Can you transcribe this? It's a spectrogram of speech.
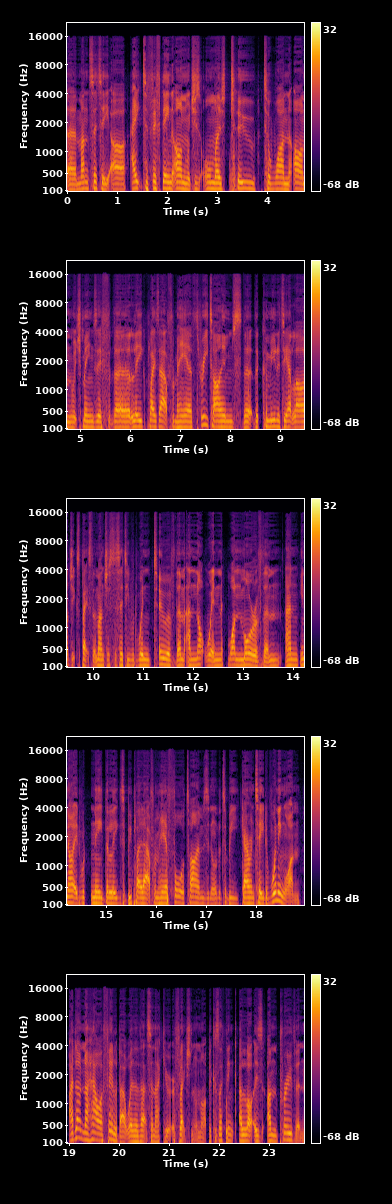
uh, Man City are eight to fifteen on, which is almost two to one on. Which means if the league plays out from here three times, the the community at large expects that Manchester City would win two of them and not win one more of them, and United would need the league to be played out from here four times in order to be guaranteed of winning one. I don't know how I feel about whether that's an accurate reflection or not because I think a lot is unproven.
